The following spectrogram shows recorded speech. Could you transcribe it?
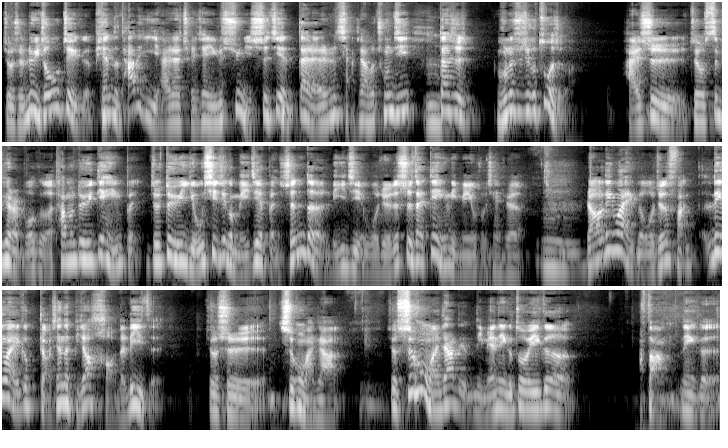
就是绿洲这个片子，它的意义还是在呈现一个虚拟世界带来的人想象和冲击。但是无论是这个作者，还是就斯皮尔伯格，他们对于电影本，就是对于游戏这个媒介本身的理解，我觉得是在电影里面有所欠缺的。嗯，然后另外一个，我觉得反另外一个表现的比较好的例子就是《失控玩家》了。就《失控玩家》里里面那个作为一个仿那个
